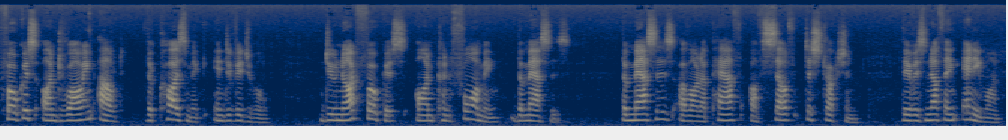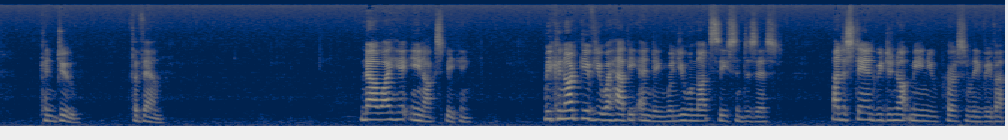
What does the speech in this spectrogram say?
Focus on drawing out the cosmic individual. Do not focus on conforming the masses. The masses are on a path of self destruction. There is nothing anyone can do for them. Now I hear Enoch speaking. We cannot give you a happy ending when you will not cease and desist. Understand we do not mean you personally, Reva,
